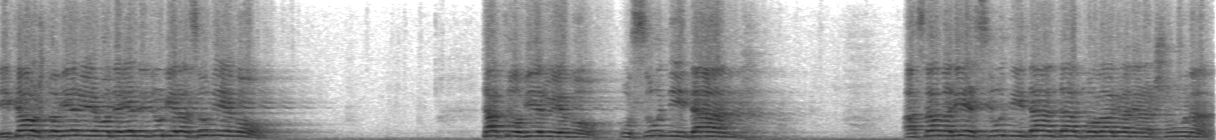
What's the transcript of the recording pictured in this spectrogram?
I kao što vjerujemo da jedni druge razumijemo, tako vjerujemo u sudnji dan, a sama riječ sudnji dan, dan polaganja računa,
